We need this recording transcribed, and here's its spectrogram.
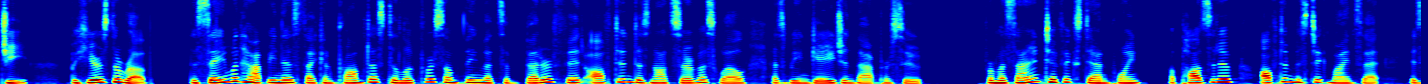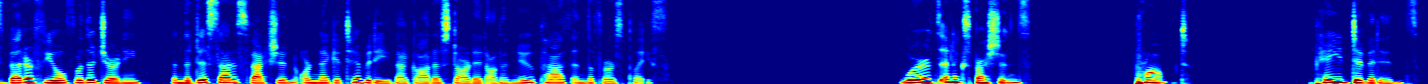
G. But here's the rub the same unhappiness that can prompt us to look for something that's a better fit often does not serve us well as we engage in that pursuit. From a scientific standpoint, a positive, optimistic mindset is better fuel for the journey than the dissatisfaction or negativity that got us started on a new path in the first place. Words and expressions prompt, pay dividends,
